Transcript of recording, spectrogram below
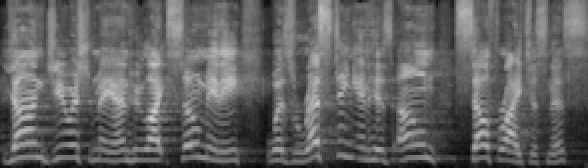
young Jewish man who, like so many, was resting in his own self righteousness.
